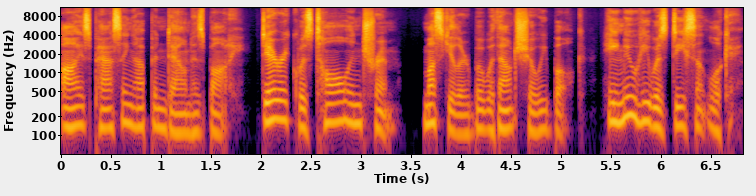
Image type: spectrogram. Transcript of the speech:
eyes passing up and down his body. Derek was tall and trim, muscular but without showy bulk. He knew he was decent looking.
